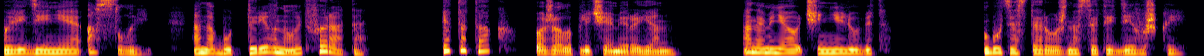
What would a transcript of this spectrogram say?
«Поведение ослы. Она будто ревнует Ферата». «Это так», — пожала плечами Райан. «Она меня очень не любит. Будь осторожна с этой девушкой».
